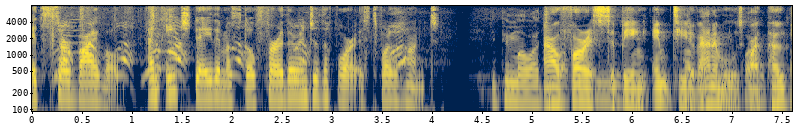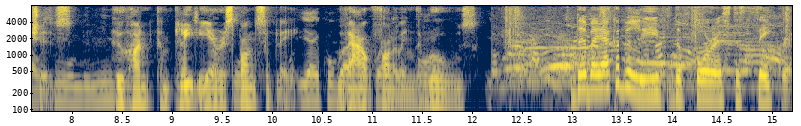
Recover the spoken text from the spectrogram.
it's survival, and each day they must go further into the forest for the hunt. Our forests are being emptied of animals by poachers who hunt completely irresponsibly without following the rules. The Bayaka believe the forest is sacred.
